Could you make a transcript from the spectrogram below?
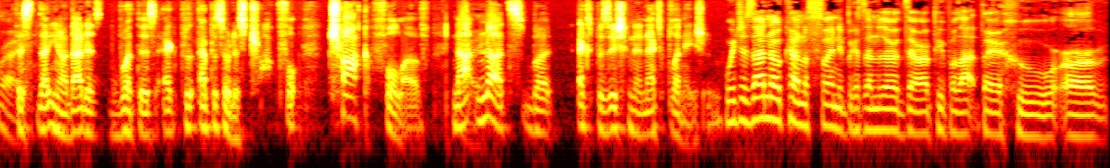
Right. this that you know that is what this ep- episode is chock full chock full of not nuts but exposition and explanation Which is I know kind of funny because I know there are people out there who are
